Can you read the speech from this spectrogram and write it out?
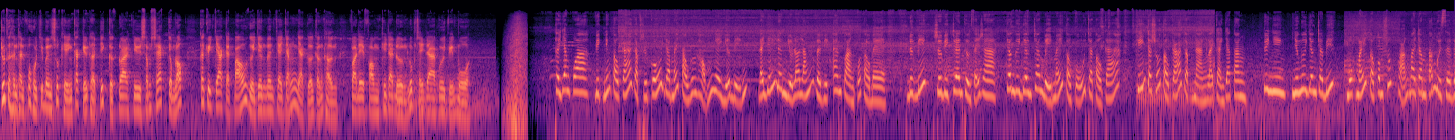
Trước tình hình thành phố Hồ Chí Minh xuất hiện các kiểu thời tiết cực đoan như sấm sét, dông lốc, các chuyên gia cảnh báo người dân nên che chắn nhà cửa cẩn thận và đề phòng khi ra đường lúc xảy ra mưa chuyển mùa. Thời gian qua, việc những tàu cá gặp sự cố do máy tàu hư hỏng ngay giữa biển đã dấy lên nhiều lo lắng về việc an toàn của tàu bè. Được biết, sự việc trên thường xảy ra do ngư dân trang bị máy tàu cũ cho tàu cá, khiến cho số tàu cá gặp nạn lại càng gia tăng. Tuy nhiên, nhiều ngư dân cho biết một máy tàu công suất khoảng 380 CV,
